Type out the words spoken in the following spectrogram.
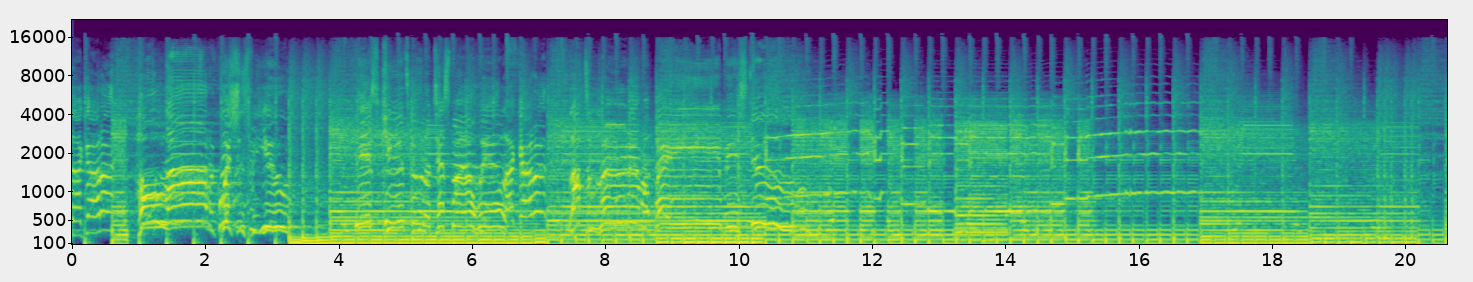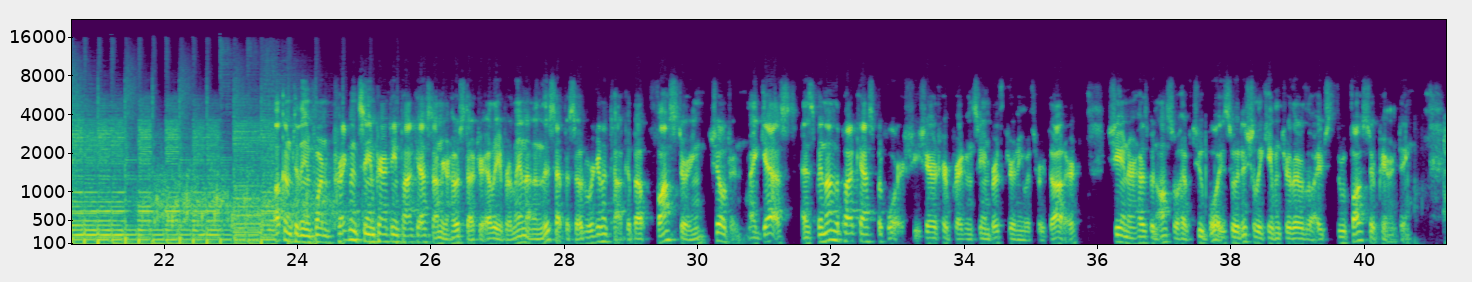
I got Welcome to the Informed Pregnancy and Parenting Podcast. I'm your host, Dr. Elliot Berlin, and in this episode, we're going to talk about fostering children. My guest has been on the podcast before. She shared her pregnancy and birth journey with her daughter. She and her husband also have two boys who initially came into their lives through foster parenting.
